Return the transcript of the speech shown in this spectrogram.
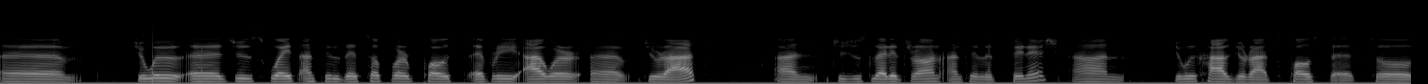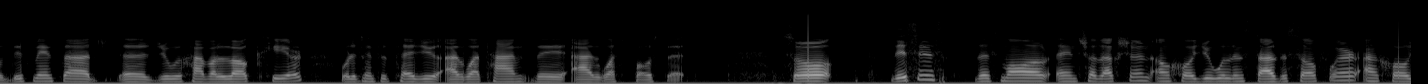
um, you will uh, just wait until the software posts every hour uh, your ads and you just let it run until it finish and you will have your ads posted. So this means that uh, you will have a log here where it's going to tell you at what time the ad was posted. So this is the small introduction on how you will install the software and how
